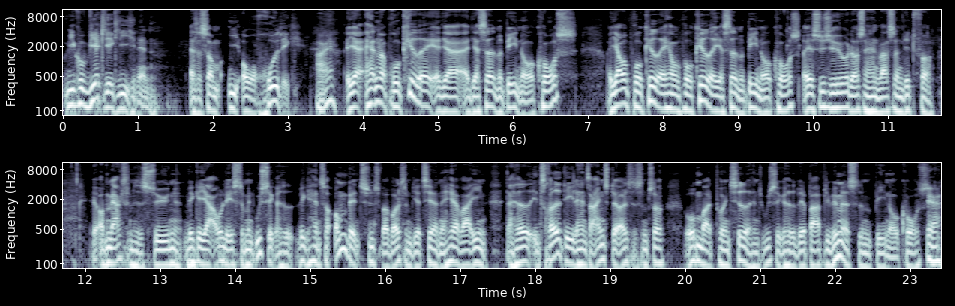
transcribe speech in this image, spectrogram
vi kunne virkelig ikke lide hinanden. Altså som i overhovedet ikke. Nej. Jeg, han var provokeret af, at jeg, at jeg sad med ben over kors, og jeg var provokeret af, han var provokeret af, at jeg sad med ben over kors, og jeg synes i øvrigt også, at han var sådan lidt for øh, opmærksomhedssøgende, hvilket jeg aflæste som en usikkerhed, hvilket han så omvendt synes var voldsomt irriterende. Her var en, der havde en tredjedel af hans egen størrelse, som så åbenbart pointerede hans usikkerhed ved at bare blive ved med at sidde med ben over kors. Ja.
